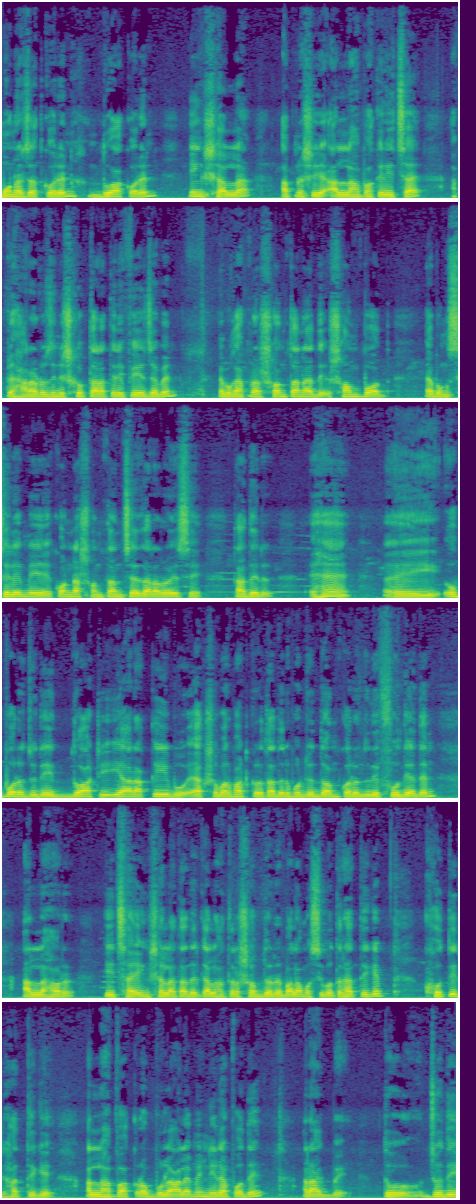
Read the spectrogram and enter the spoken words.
মোনাজাত করেন, দোয়া করেন ইনশাল্লাহ আপনার সেই আল্লাহ পাকের ইচ্ছায় আপনি হারানো জিনিস খুব তাড়াতাড়ি পেয়ে যাবেন এবং আপনার সন্তানাদি সম্পদ এবং ছেলে মেয়ে, কন্যা সন্তান যারা রয়েছে, তাদের হ্যাঁ এই উপরে যদি এই দোয়াটি ইয়ার আকিব একশো বার পাঠ করে তাদের উপর যদি দম করেন, যদি ফু দিয়ে দেন, আল্লাহর ইচ্ছা ইনশাল্লাহ তাদেরকে আল্লাহ তালা সব ধরনের বালা মুসিবতের হাত থেকে, ক্ষতির হাত থেকে আল্লাহ পাক রব্বুল আলমী নিরাপদে রাখবে। তো যদি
